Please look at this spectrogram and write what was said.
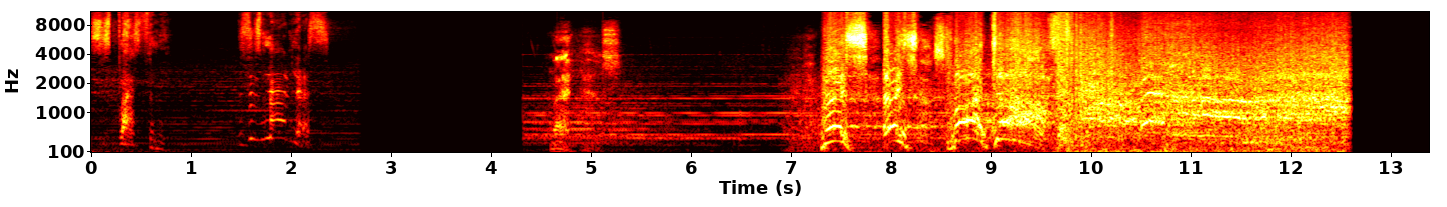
This is blasphemy. This is madness. Madness. This is Sparta!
